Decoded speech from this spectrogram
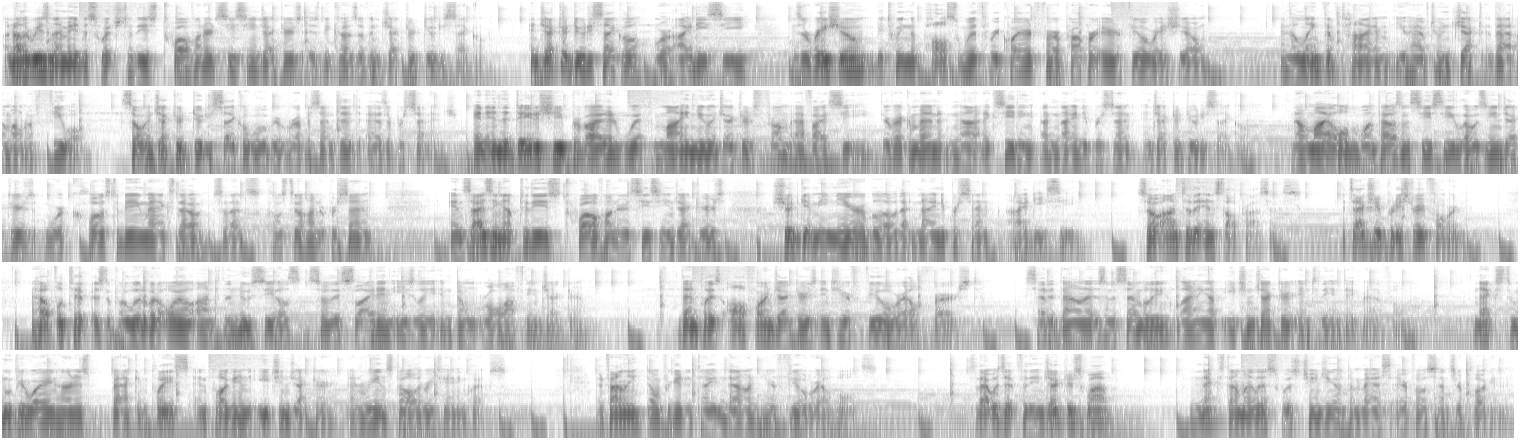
Another reason I made the switch to these 1200cc injectors is because of injector duty cycle. Injector duty cycle, or IDC, is a ratio between the pulse width required for a proper air to fuel ratio and the length of time you have to inject that amount of fuel so injector duty cycle will be represented as a percentage. And in the datasheet provided with my new injectors from FIC, they recommend not exceeding a 90% injector duty cycle. Now my old 1000cc low Z injectors were close to being maxed out, so that's close to 100%. And sizing up to these 1200cc injectors should get me near or below that 90% IDC. So on to the install process. It's actually pretty straightforward. A helpful tip is to put a little bit of oil onto the new seals so they slide in easily and don't roll off the injector. Then place all four injectors into your fuel rail first. Set it down as an assembly, lining up each injector into the intake manifold. Next, move your wiring harness back in place and plug in each injector and reinstall the retaining clips. And finally, don't forget to tighten down your fuel rail bolts. So that was it for the injector swap. Next on my list was changing out the mass airflow sensor plugin.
